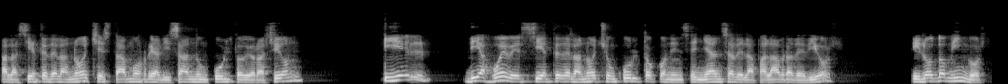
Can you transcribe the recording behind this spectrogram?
a las 7 de la noche, estamos realizando un culto de oración y el día jueves 7 de la noche un culto con enseñanza de la palabra de Dios y los domingos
